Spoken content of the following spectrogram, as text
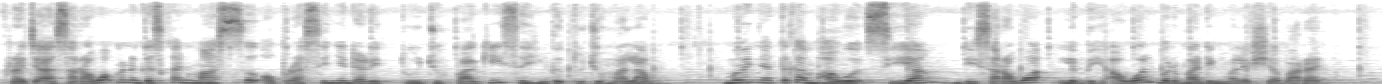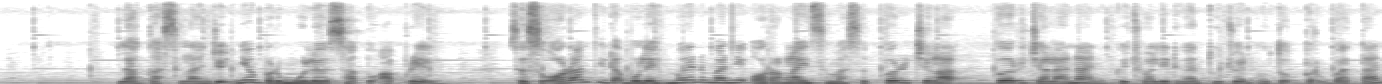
Kerajaan Sarawak menegaskan masa operasinya dari 7 pagi sehingga 7 malam, menyatakan bahawa siang di Sarawak lebih awal berbanding Malaysia Barat. Langkah selanjutnya bermula 1 April. Seseorang tidak boleh menemani orang lain semasa perjalanan kecuali dengan tujuan untuk perubatan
